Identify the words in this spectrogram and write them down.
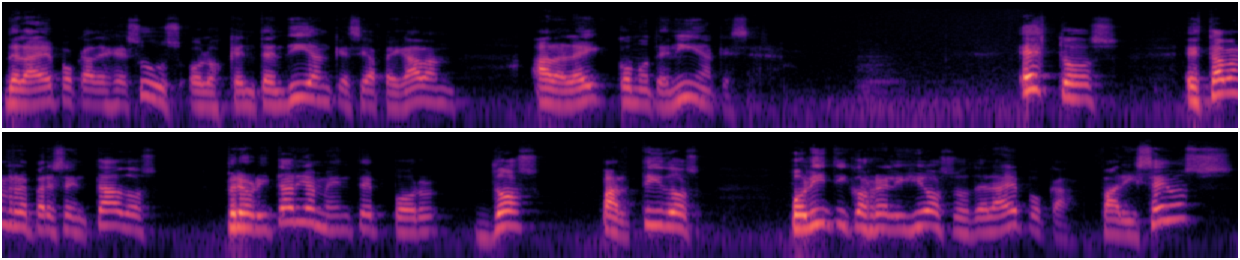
de la época de Jesús o los que entendían que se apegaban a la ley como tenía que ser. Estos estaban representados prioritariamente por dos partidos políticos religiosos de la época, fariseos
